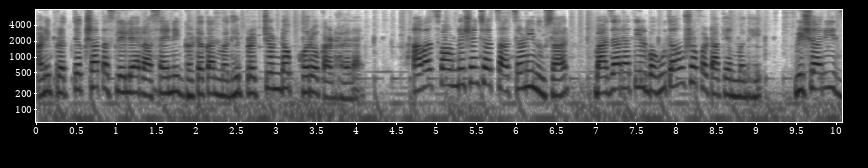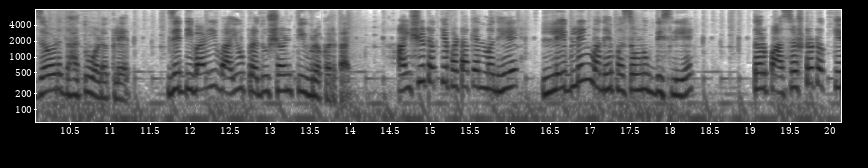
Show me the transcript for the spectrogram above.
आणि प्रत्यक्षात असलेल्या रासायनिक घटकांमध्ये प्रचंड फरक आढळलाय. आवाज फाउंडेशनच्या चाचणीनुसार बाजारातील बहुतांश फटाक्यांमध्ये विषारी जड धातू अडकले आहेत जे दिवाळी वायू प्रदूषण तीव्र करतात. ऐंशी टक्के फटाक्यांमध्ये लेबलिंगमध्ये फसवणूक दिसलीये तर पासष्ट टक्के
